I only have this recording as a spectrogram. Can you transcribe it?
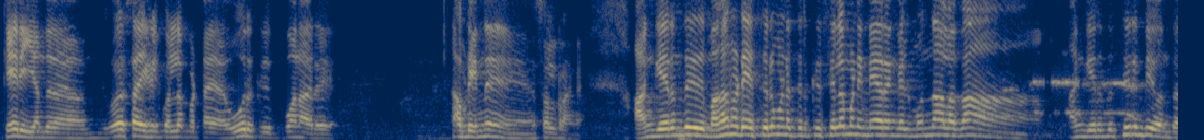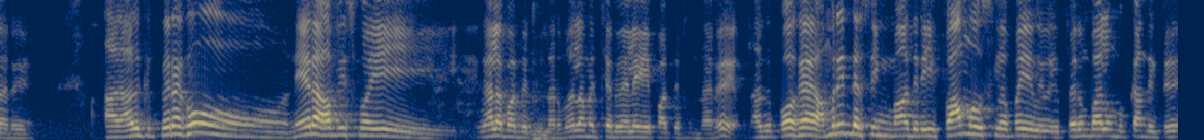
கேரி அந்த விவசாயிகள் கொல்லப்பட்ட ஊருக்கு போனாரு அப்படின்னு சொல்றாங்க. அங்கிருந்து மகனுடைய திருமணத்திற்கு சில மணி நேரங்கள் முன்னாலதான் அங்கிருந்து திரும்பி வந்தாரு. அதுக்கு பிறகும் நேரா ஆபீஸ் போய் வேலை பார்த்துட்டு இருந்தாரு. முதலமைச்சர் வேலையை பார்த்துட்டு இருந்தாரு. அது போக அமரீந்தர் சிங் மாதிரி ஃபார்ம் ஹவுஸ்ல போய் பெரும்பாலும் உட்கார்ந்துட்டு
